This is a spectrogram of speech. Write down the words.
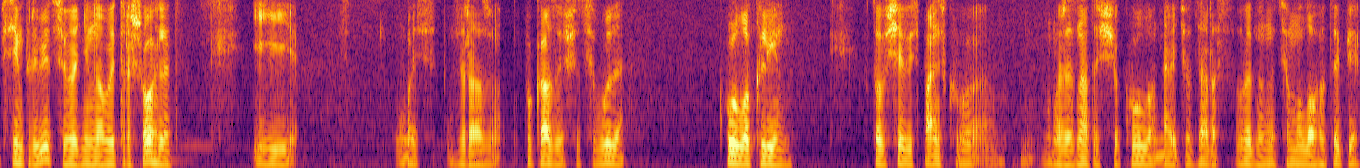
Всім привіт! Сьогодні новий треш-огляд. І ось зразу показую, що це буде. Куло Клін. Хто ще в іспанську може знати, що куло, навіть от зараз видно на цьому логотипі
